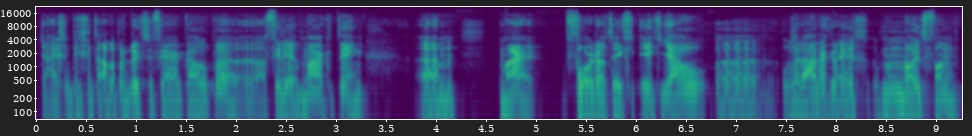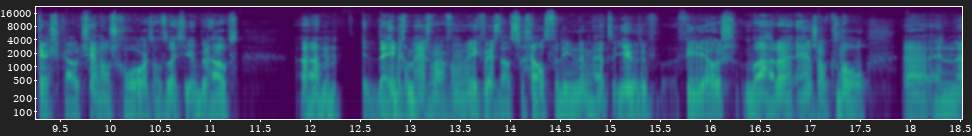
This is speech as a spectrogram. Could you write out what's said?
Je eigen digitale producten verkopen. eh, affiliate marketing. Ehm, maar voordat ik, ik jou eh, op de radar kreeg, heb ik nog nooit van cash cow channels gehoord. Of dat je überhaupt... ehm, de enige mensen waarvan ik wist dat ze geld verdienden met YouTube-video's... waren Enzo Knol eh, en eh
